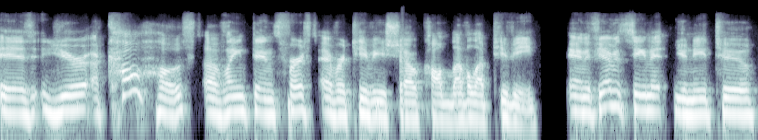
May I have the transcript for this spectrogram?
is you're a co host of LinkedIn's first ever TV show called Level Up TV. And if you haven't seen it, you need to.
